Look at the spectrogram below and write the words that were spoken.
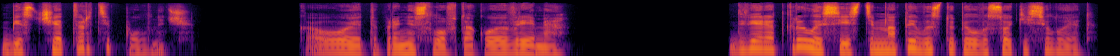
Без четверти полночь. Кого это принесло в такое время? Дверь открылась, и из темноты выступил высокий силуэт.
